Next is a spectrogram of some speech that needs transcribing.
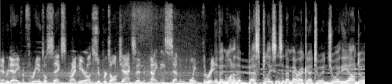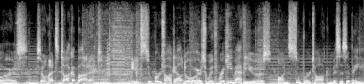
Every day from 3 until 6, right here on Super Talk Jackson 97.3. Live in one of the best places in America to enjoy the outdoors. So let's talk about it. It's Super Talk Outdoors with Ricky Mathews on Super Talk Mississippi.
